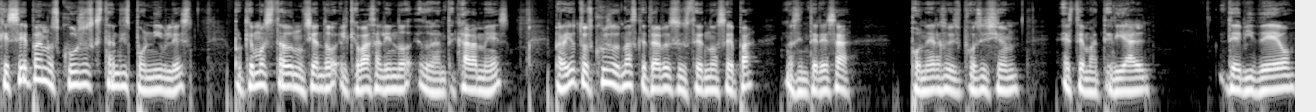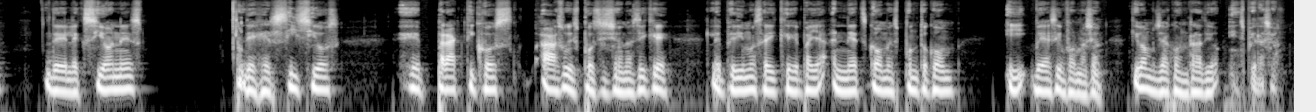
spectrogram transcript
que sepan los cursos que están disponibles, porque hemos estado anunciando el que va saliendo durante cada mes, pero hay otros cursos más que tal vez usted no sepa. Nos interesa poner a su disposición este material de video, de lecciones, de ejercicios eh, prácticos a su disposición. Así que le pedimos ahí que vaya a netsgomez.com y vea esa información. Aquí vamos ya con Radio Inspiración.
